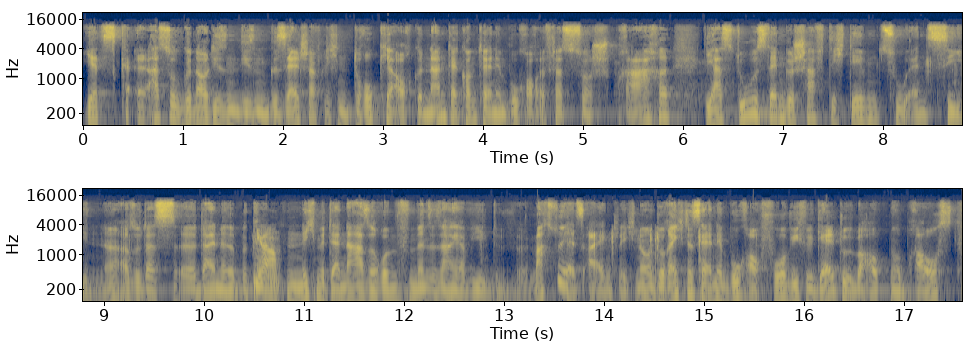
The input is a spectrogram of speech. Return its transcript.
Jetzt äh, hast du genau diesen, diesen gesellschaftlichen Druck ja auch genannt. Der kommt ja in dem Buch auch öfters zur Sprache. Wie hast du es denn geschafft, dich dem zu entziehen? Ne? Also, dass äh, deine Bekannten ja. nicht mit der Nase rümpfen, wenn sie sagen, ja, wie machst du jetzt eigentlich? Ne? Und du rechnest ja in dem Buch auch vor, wie viel Geld du überhaupt nur brauchst,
